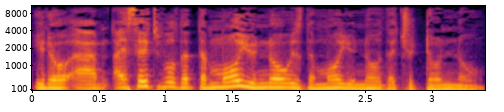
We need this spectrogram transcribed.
You know, um, I say to people that the more you know is the more you know that you don't know.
